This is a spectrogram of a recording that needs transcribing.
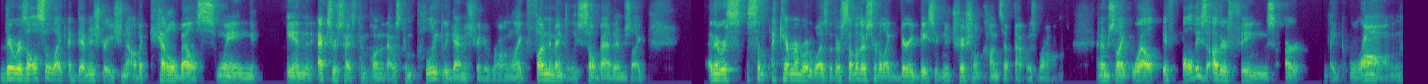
there was also like a demonstration of a kettlebell swing in an exercise component that was completely demonstrated wrong, like fundamentally so bad. I'm just like, and there was some, I can't remember what it was, but there's some other sort of like very basic nutritional concept that was wrong. And I'm just like, well, if all these other things are like wrong,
